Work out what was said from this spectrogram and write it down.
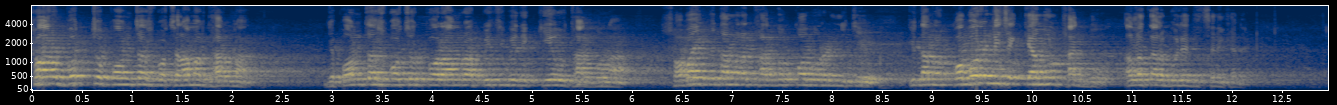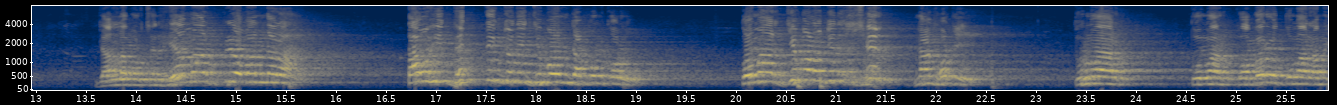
সর্বোচ্চ পঞ্চাশ বছর, আমার ধারণা যে পঞ্চাশ বছর পর আমরা পৃথিবীতে কেউ থাকব না। সবাই কিন্তু আমরা থাকব কবরের নিচে, কিন্তু আমরা কবরের নিচে কেমন থাকব? আল্লাহ তালা বলে দিচ্ছেন এখানে। যে আল্লাহ বলছেন, হে আমার প্রিয় বান্দারা, তাওহিদ ভিত্তিক যদি জীবন যাপন করো, তোমার জীবনে যদি শির না ঘটে, তোমার তোমার কবরও তোমার আমি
